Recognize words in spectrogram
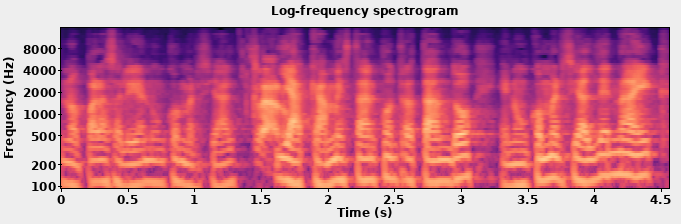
no para salir en un comercial. Claro. Y acá me están contratando en un comercial de Nike,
